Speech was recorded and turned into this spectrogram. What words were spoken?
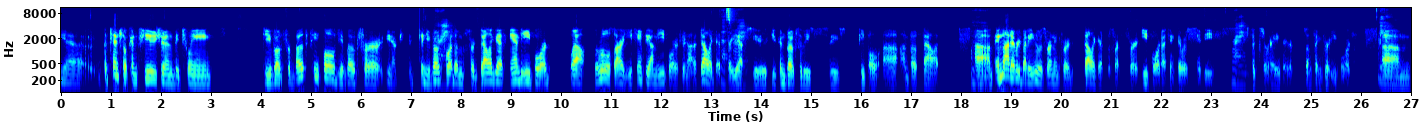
you know, potential confusion between do you vote for both people? Do you vote for, you know, can you vote for them for delegate and e-board? Well, the rules are you can't be on the e-board if you're not a delegate. That's so yes, you, you can vote for these, these people, uh, on both ballots. Um, and not everybody who was running for delegate was running for e-board. I think there was maybe Right. six or eight or something for e-board, um,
